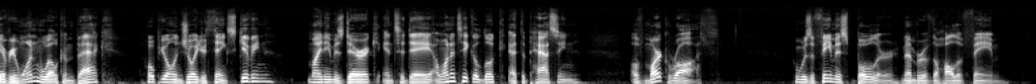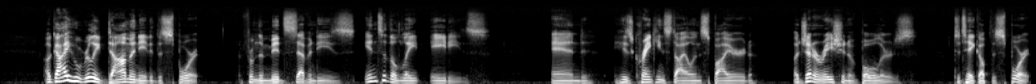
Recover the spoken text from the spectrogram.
everyone, welcome back. Hope you all enjoyed your Thanksgiving. My name is Derek, and today I want to take a look at the passing of Mark Roth, who was a famous bowler, member of the Hall of Fame, a guy who really dominated the sport from the mid 70s into the late 80s. And his cranking style inspired a generation of bowlers to take up the sport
